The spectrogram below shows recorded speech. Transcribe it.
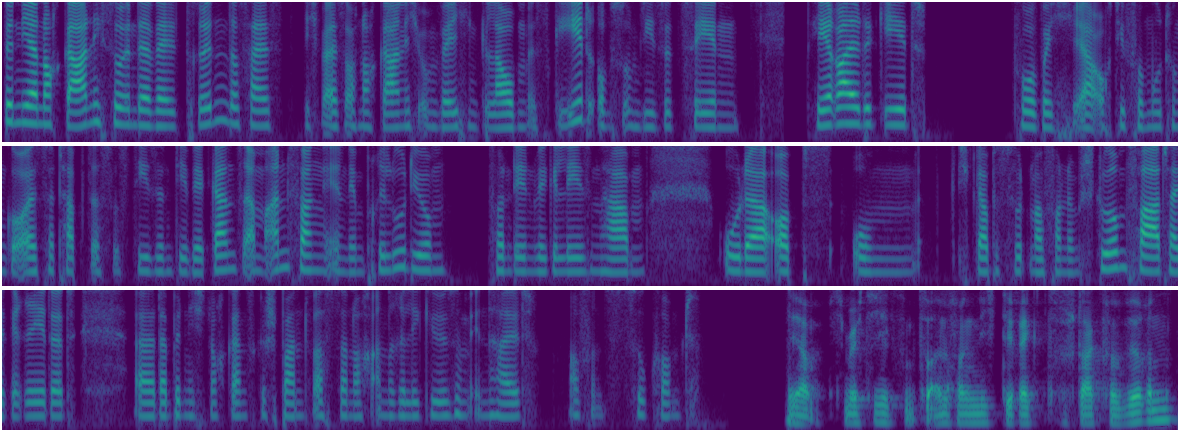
bin ja noch gar nicht so in der Welt drin, das heißt, ich weiß auch noch gar nicht, um welchen Glauben es geht, ob es um diese zehn Heralde geht, wo ich ja auch die Vermutung geäußert habe, dass es die sind, die wir ganz am Anfang in dem Präludium, von denen wir gelesen haben, oder ob es um, ich glaube, es wird mal von einem Sturmvater geredet. Äh, da bin ich noch ganz gespannt, was da noch an religiösem Inhalt auf uns zukommt. Ja, ich möchte dich jetzt zu Anfang nicht direkt zu stark verwirren.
